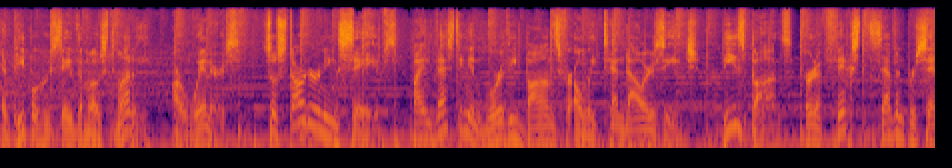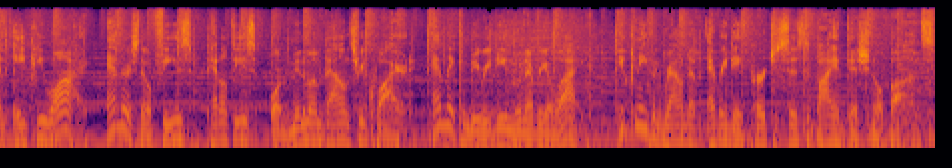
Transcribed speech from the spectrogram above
and people who save the most money are winners. So start earning saves by investing in worthy bonds for only $10 each. These bonds earn a fixed 7% APY, and there's no fees, penalties, or minimum balance required, and they can be redeemed whenever you like. You can even round up everyday purchases to buy additional bonds.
